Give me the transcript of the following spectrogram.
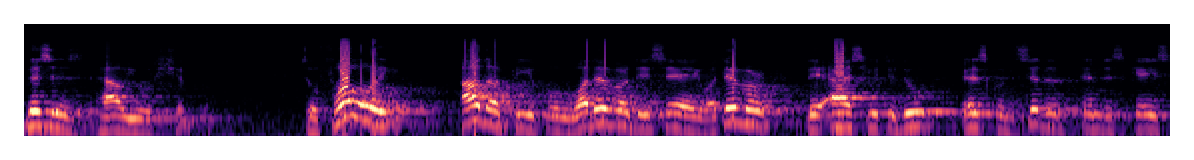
This is how you worship them. So following other people, whatever they say, whatever they ask you to do, is considered in this case,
